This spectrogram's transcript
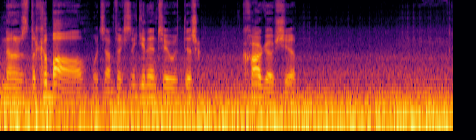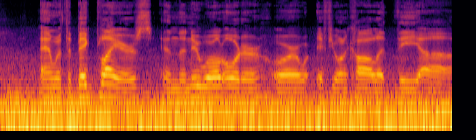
known as the cabal, which I'm fixing to get into with this cargo ship, and with the big players in the New World Order, or if you want to call it the, uh,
